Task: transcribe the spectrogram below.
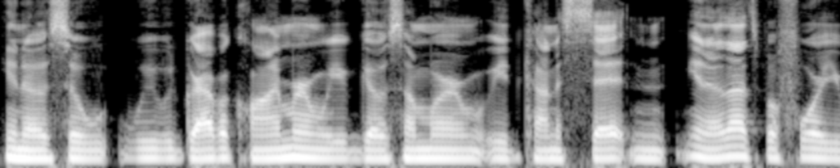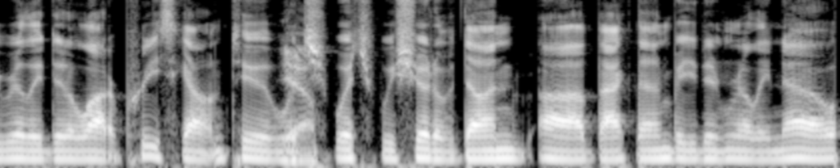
you know, so we would grab a climber and we would go somewhere and we'd kind of sit, and you know, that's before you really did a lot of pre scouting too, which Yeah. which we should have done uh, back then, but you didn't really know.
